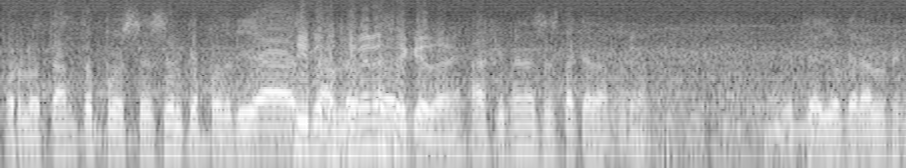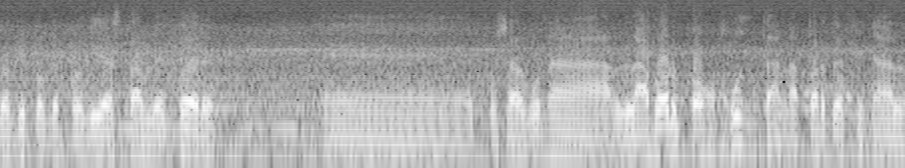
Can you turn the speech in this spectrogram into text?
Por lo tanto, pues es el que podría. Sí, pero Jiménez se queda, ¿eh? Ah, Jiménez se está quedando también. Decía yo que era el único equipo que podía establecer pues alguna labor conjunta en la parte final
